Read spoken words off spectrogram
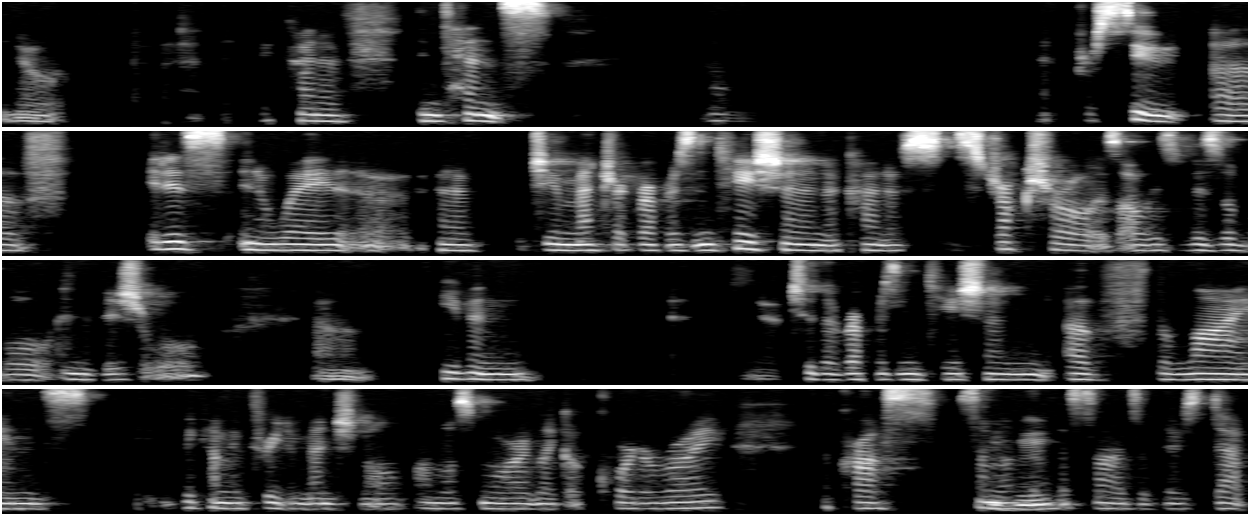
you know kind of intense um, pursuit of it is in a way a kind of geometric representation, a kind of structural is always visible and visual, um, even you know, to the representation of the lines becoming three dimensional, almost more like a corduroy across some of Mhm. the facades, that there's depth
